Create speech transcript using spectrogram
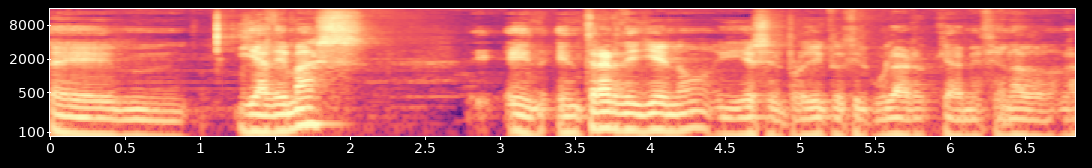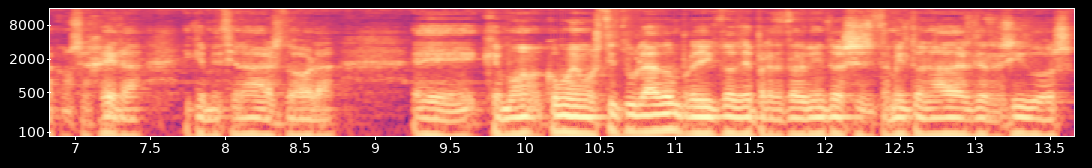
Y además, entrar de lleno, y es el proyecto circular que ha mencionado la consejera y que mencionabas tú ahora, que como hemos titulado, un proyecto de tratamiento de 60.000 toneladas de residuos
